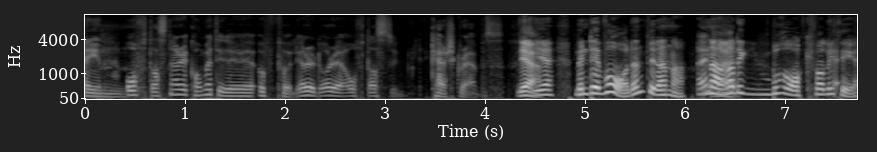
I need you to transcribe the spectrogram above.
Fine. oftast när det kommer till uppföljare, då är det oftast cash grabs. Ja. Ja, men det var det inte denna. Den här hade bra kvalitet.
